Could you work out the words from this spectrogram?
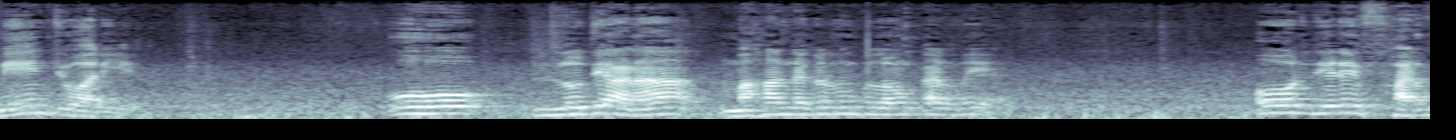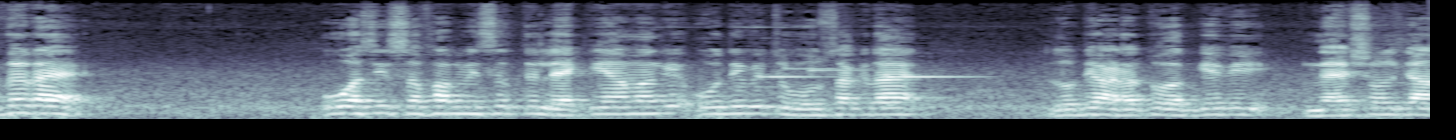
ਮੇਨ ਜੁਆਰੀ ਹੈ ਉਹ ਲੁਧਿਆਣਾ ਮਹਾਨਗਰ ਨੂੰ ਬਿਲੋਂਗ ਕਰਦੇ ਆ। ਔਰ ਜਿਹੜੇ ਫਰਦਰ ਹੈ ਉਹ ਅਸੀਂ ਸਫਾ ਮਿਸਰ ਤੇ ਲੈ ਕੇ ਆਵਾਂਗੇ ਉਹਦੇ ਵਿੱਚ ਹੋ ਸਕਦਾ ਹੈ ਲੁਧਿਆਣਾ ਤੋਂ ਅੱਗੇ ਵੀ ਨੈਸ਼ਨਲ ਜਾਂ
